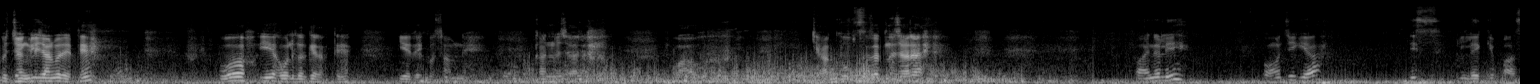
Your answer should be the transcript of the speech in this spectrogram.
कुछ जंगली जानवर रहते हैं, वो ये होल करके रखते हैं। ये देखो सामने का नज़ारा। वाह क्या खूबसूरत नज़ारा है। फाइनली पहुँच ही गया इस लेक के पास।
